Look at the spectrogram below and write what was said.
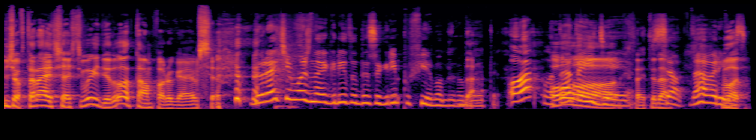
Ну что, вторая часть выйдет, вот там поругаемся. До речі, можна agree to disagree по фільмам зробити. О, вот О, это ідея. Кстати, да. Все, договорились. Вот.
